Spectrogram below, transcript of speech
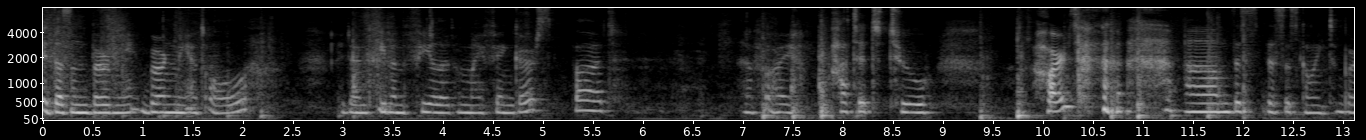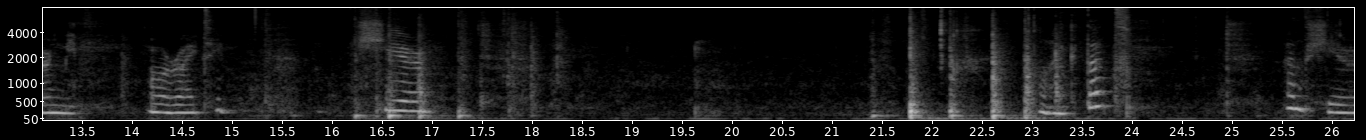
it doesn't burn me burn me at all. I don't even feel it on my fingers but if I pat it too hard, um, this, this is going to burn me. Alrighty. Here. Like that. And here.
